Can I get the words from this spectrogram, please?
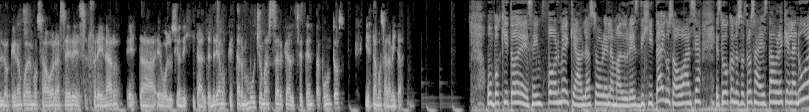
lo que no podemos ahora hacer es frenar esta evolución digital. Tendríamos que estar mucho más cerca del 70 puntos y estamos a la mitad. Un poquito de ese informe que habla sobre la madurez digital. Gustavo Barcia estuvo con nosotros a esta hora aquí en la nube.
